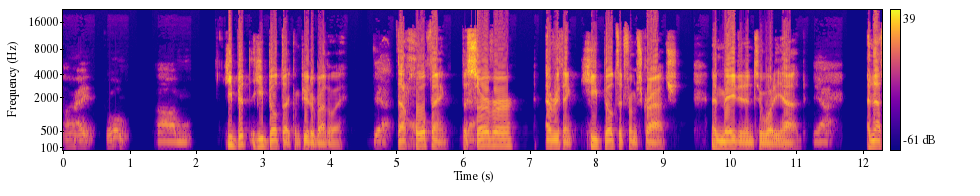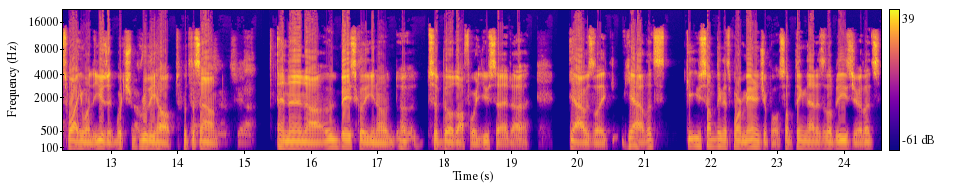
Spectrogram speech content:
all right, cool. Um, he bit he built that computer, by the way. yeah, That whole thing, the Yeah. server, everything. He built it from scratch and made it into what he had. Yeah. And that's why he wanted to use it, which Okay. really helped with the sound. sense, Yeah. And then uh, basically, you know, uh, to build off what you said, uh, yeah, I was like, yeah, let's get you something that's more manageable, something that is a little bit easier. Let's,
